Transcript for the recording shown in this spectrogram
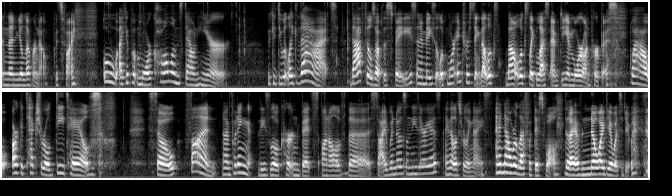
and then you'll never know. It's fine. Ooh, I could put more columns down here. We could do it like that. That fills up the space and it makes it look more interesting. That looks that looks like less empty and more on purpose. Wow, architectural details. so fun. Now I'm putting these little curtain bits on all of the side windows on these areas. I think that looks really nice. And now we're left with this wall that I have no idea what to do with.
